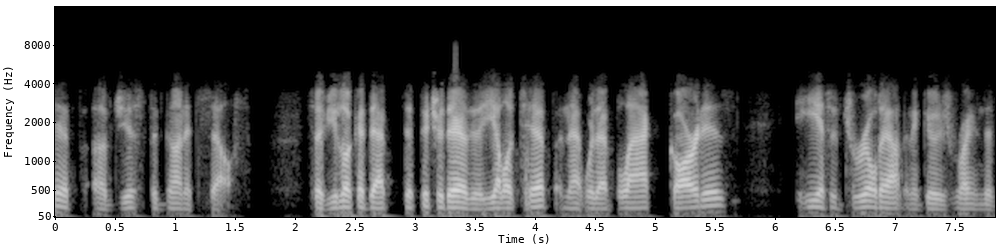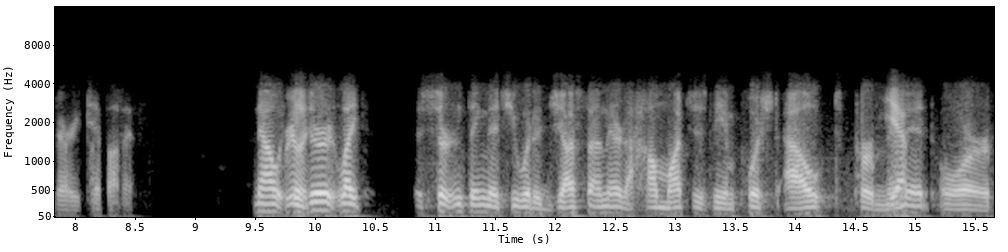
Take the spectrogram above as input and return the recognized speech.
tip of just the gun itself. So if you look at that the picture there, the yellow tip, and that where that black guard is, he has it drilled out, and it goes right in the very tip of it. Now, really, is there like a certain thing that you would adjust on there to how much is being pushed out per minute, yep. or?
